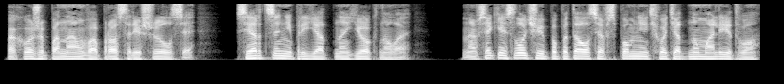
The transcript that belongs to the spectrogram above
похоже, по нам вопрос решился. Сердце неприятно ёкнуло. На всякий случай попытался вспомнить хоть одну молитву,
